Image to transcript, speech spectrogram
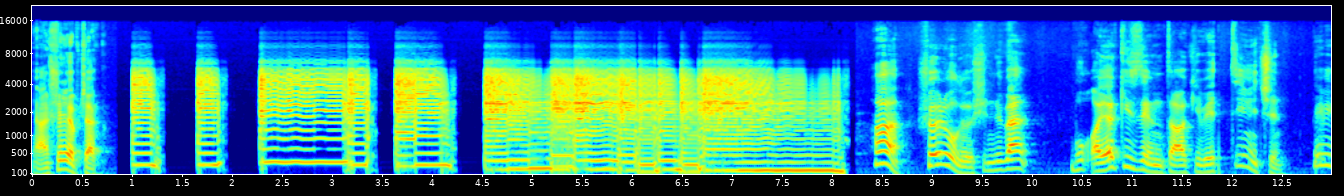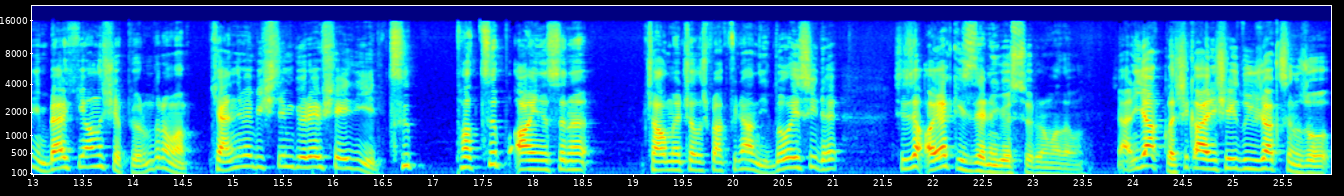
Yani şöyle yapacak. Ha şöyle oluyor. Şimdi ben bu ayak izlerini takip ettiğim için ne bileyim belki yanlış yapıyorumdur ama kendime biçtiğim görev şey değil. Tıp patıp aynısını çalmaya çalışmak falan değil. Dolayısıyla size ayak izlerini gösteriyorum adamın. Yani yaklaşık aynı şeyi duyacaksınız o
